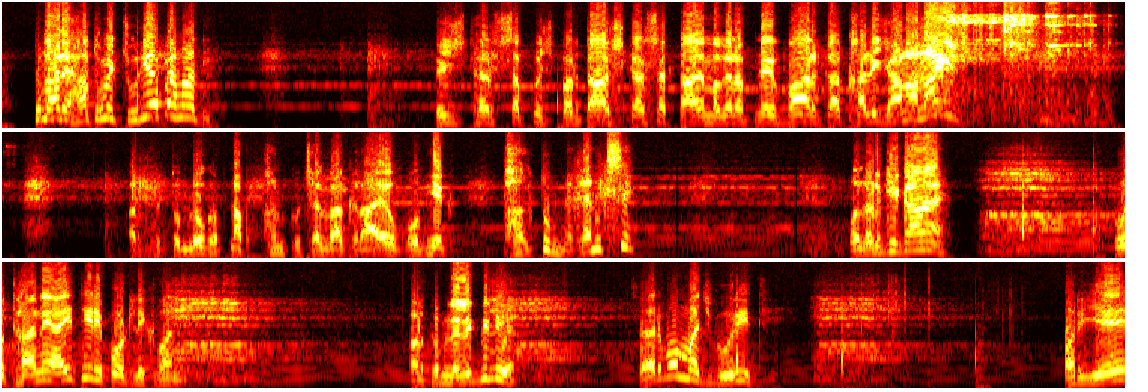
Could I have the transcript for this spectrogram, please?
तुम्हारे हाथों में चूड़ियाँ पहना दी। विषधर सब कुछ बर्दाश्त कर सकता है, मगर अपने वार का खाली जाना नहीं। और फिर तुम लोग अपना फन को चलवा कर आए हो, वो भी एक फालतू मैकेनिक से। वो लड़की कहाँ है? वो थाने आई थी रिपोर्ट लिखवाने। और तुमने लिख भी लिया? सर वो मजबूरी थी। और ये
